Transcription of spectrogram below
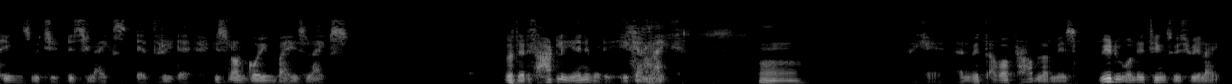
things which He dislikes every day. He's not going by His likes. Because there is hardly anybody he can like. Hmm. Okay. And with our problem is, we do only things which we like.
